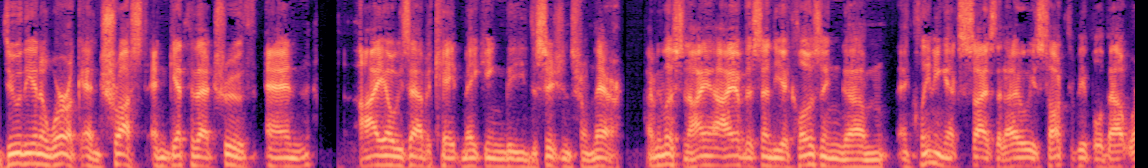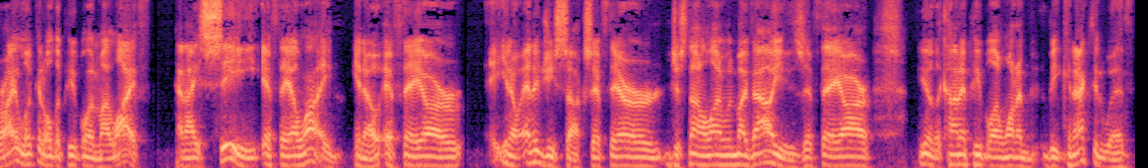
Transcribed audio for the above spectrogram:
do the inner work and trust and get to that truth. And I always advocate making the decisions from there. I mean, listen, I, I have this NDA closing um, and cleaning exercise that I always talk to people about where I look at all the people in my life and I see if they align, you know, if they are, you know, energy sucks, if they're just not aligned with my values, if they are, you know, the kind of people I want to be connected with.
